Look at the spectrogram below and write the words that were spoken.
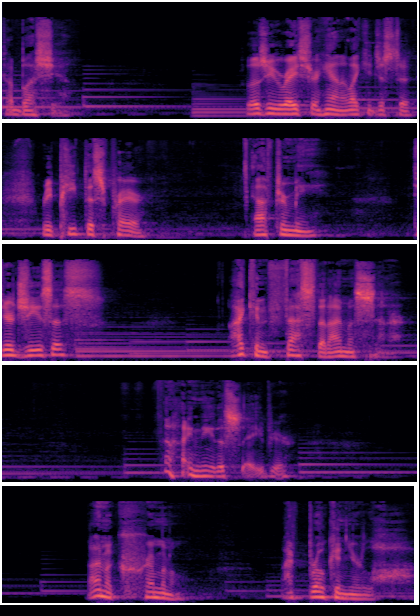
God bless you. For those of you who raised your hand, I'd like you just to repeat this prayer after me. Dear Jesus, I confess that I'm a sinner and I need a Savior. I'm a criminal. I've broken your law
